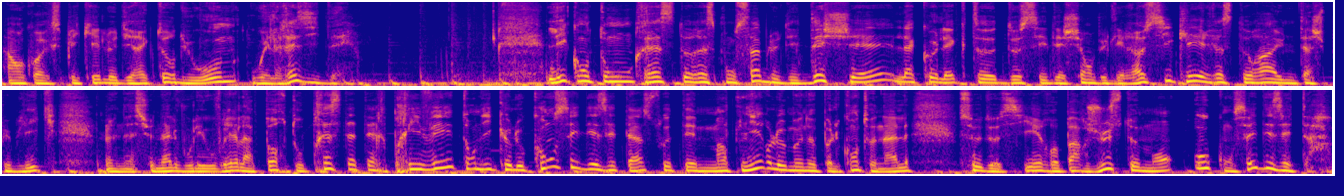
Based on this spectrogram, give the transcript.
a encore expliqué le directeur du home où elle résidait. Les cantons restent responsables des déchets. La collecte de ces déchets en vue de les recycler restera une tâche publique. Le national voulait ouvrir la porte aux prestataires privés, tandis que le Conseil des États souhaitait maintenir le monopole cantonal. Ce dossier repart justement au Conseil des États.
